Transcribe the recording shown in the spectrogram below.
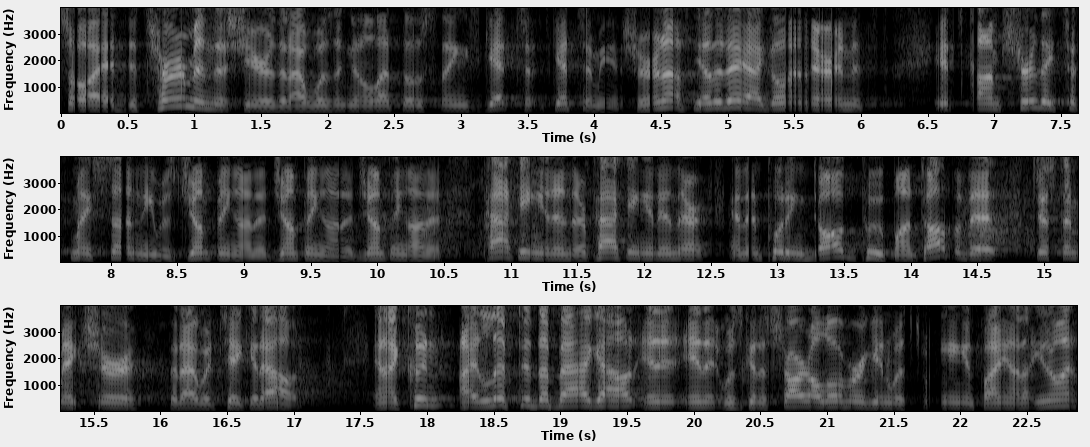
So I had determined this year that I wasn't going to let those things get to, get to me. And sure enough, the other day I go in there and it's it's, I'm sure they took my son and he was jumping on it, jumping on it, jumping on it, packing it in there, packing it in there, and then putting dog poop on top of it just to make sure that I would take it out. And I couldn't, I lifted the bag out and it, and it was going to start all over again with swinging and fighting. I thought, you know what?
